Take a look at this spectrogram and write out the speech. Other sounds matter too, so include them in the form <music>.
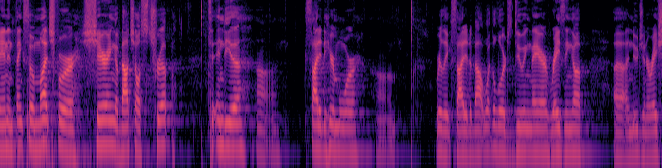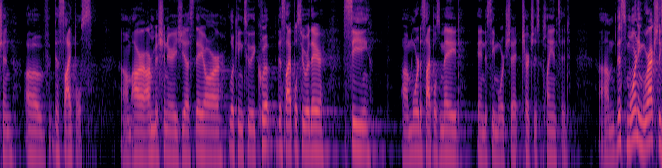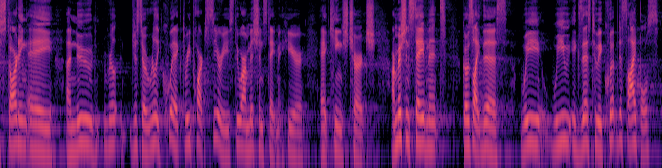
Shannon, thanks so much for sharing about y'all's trip to India. Uh, excited to hear more. Um, really excited about what the Lord's doing there, raising up a new generation of disciples. Um, our, our, missionaries, yes, they are looking to equip disciples who are there, see uh, more disciples made, and to see more ch- churches planted. Um, this morning, we're actually starting a, a new, just a really quick three part series through our mission statement here at King's Church. Our mission statement goes like this We, we exist to equip disciples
